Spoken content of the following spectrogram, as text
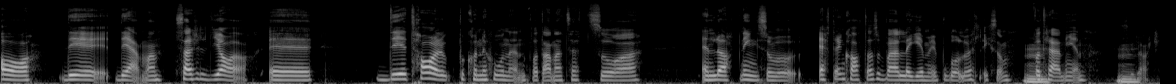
Ja, det, det är man. Särskilt jag. Eh, det tar på konditionen på ett annat sätt så en löpning så efter en kata så bara lägger jag mig på golvet liksom Mm. på träningen Mm. såklart.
